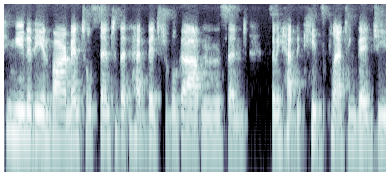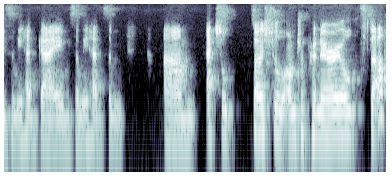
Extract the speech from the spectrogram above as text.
community environmental center that had vegetable gardens and so we had the kids planting veggies and we had games and we had some um, actual social entrepreneurial stuff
